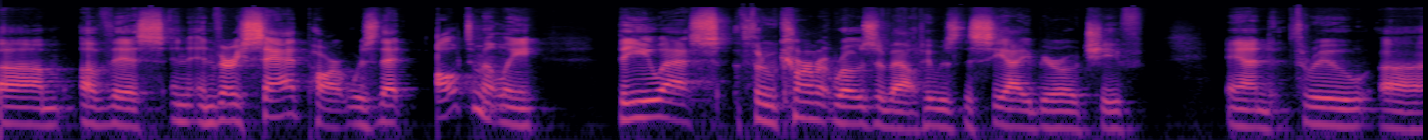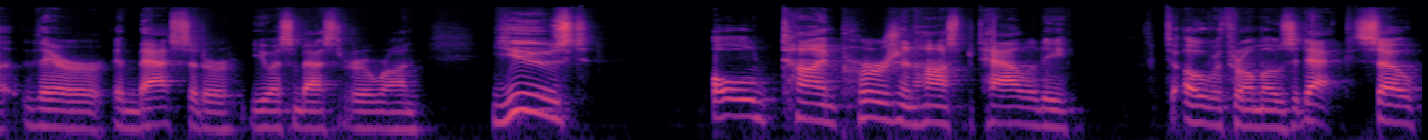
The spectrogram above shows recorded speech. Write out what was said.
um, of this, and, and very sad part, was that ultimately the U.S., through Kermit Roosevelt, who was the CIA bureau chief, and through uh, their ambassador, U.S. ambassador Iran, used old time Persian hospitality to overthrow Mossadegh. So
